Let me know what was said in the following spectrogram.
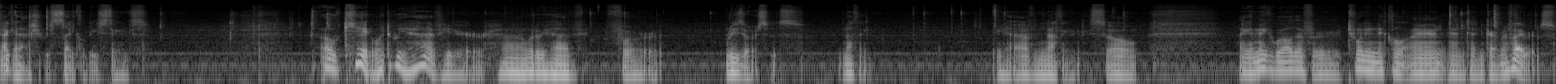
I could actually recycle these things. Okay, what do we have here? Uh, what do we have for resources? Nothing. We have nothing. So I can make a welder for 20 nickel, iron, and 10 carbon fibers.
